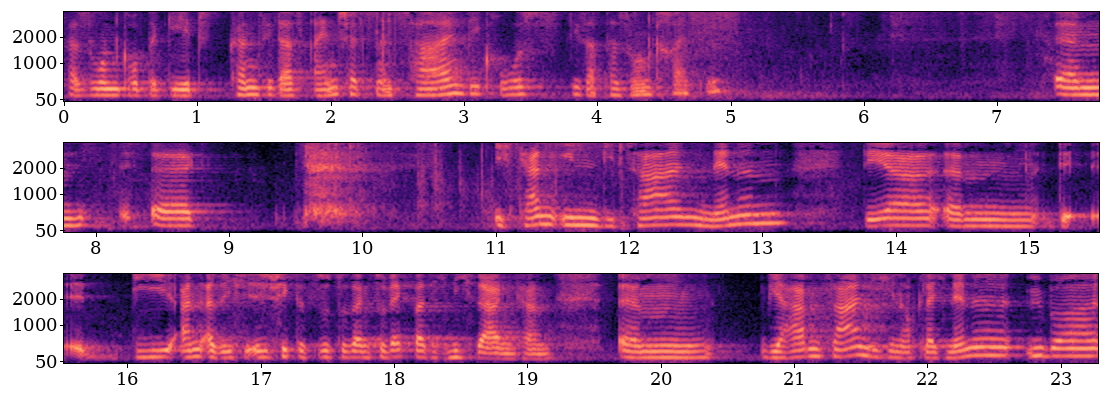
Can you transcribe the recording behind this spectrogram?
Personengruppe geht. Können Sie das einschätzen in Zahlen, wie groß dieser Personenkreis ist? Ähm, äh, ich kann Ihnen die Zahlen nennen, der, ähm, de, die an, also ich, ich schicke das sozusagen zu weg, was ich nicht sagen kann. Ähm, wir haben Zahlen, die ich Ihnen auch gleich nenne, über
